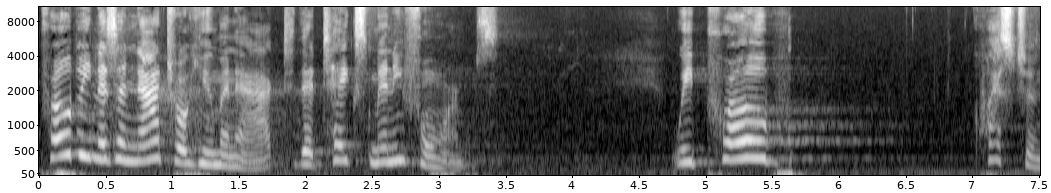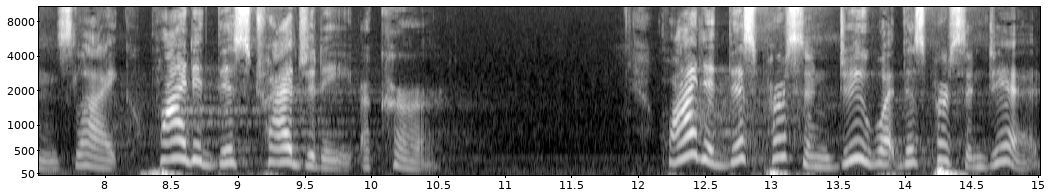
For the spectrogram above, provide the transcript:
Probing is a natural human act that takes many forms. We probe questions like why did this tragedy occur? Why did this person do what this person did?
